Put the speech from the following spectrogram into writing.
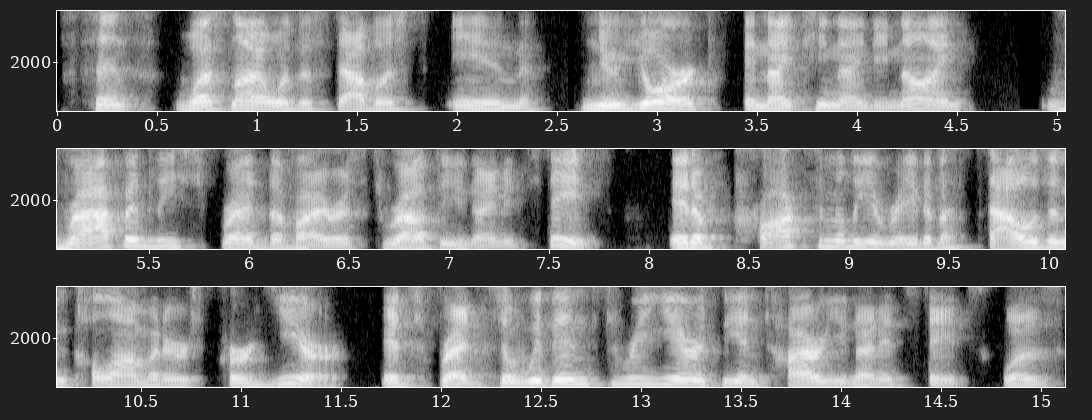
since West Nile was established in New York in 1999, rapidly spread the virus throughout the United States at approximately a rate of a thousand kilometers per year. It spread. So within three years, the entire United States was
